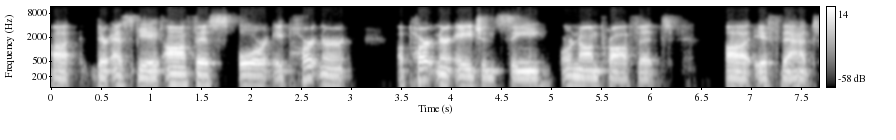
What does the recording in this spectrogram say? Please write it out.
uh, their SBA office or a partner a partner agency or nonprofit uh, if that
